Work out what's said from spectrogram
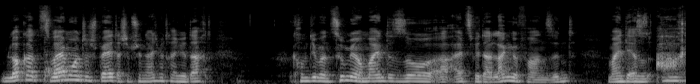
locker zwei Monate später, ich habe schon gar nicht mehr dran gedacht, kommt jemand zu mir und meinte so, äh, als wir da lang gefahren sind, meinte er so, ach,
